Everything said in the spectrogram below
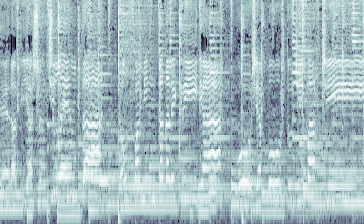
Era viajante lenta, tão faminta da alegria. Hoje é porto de partida.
